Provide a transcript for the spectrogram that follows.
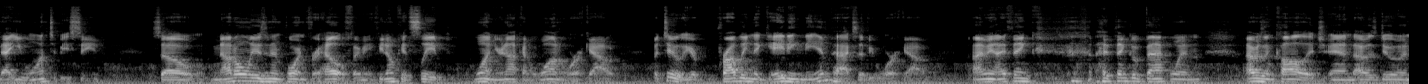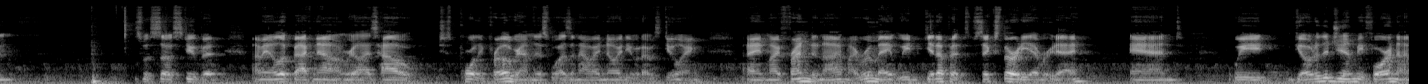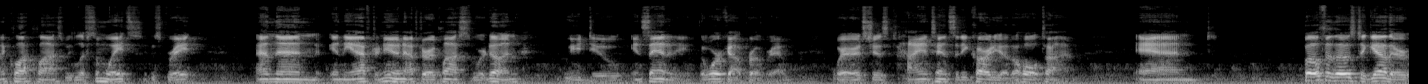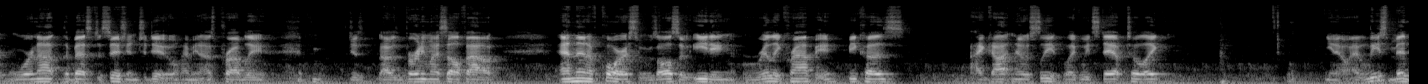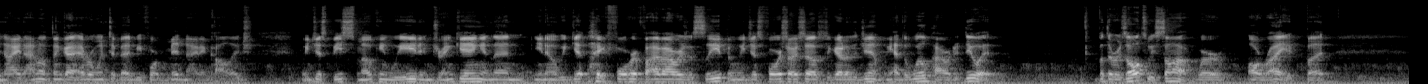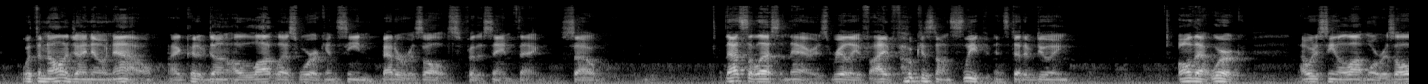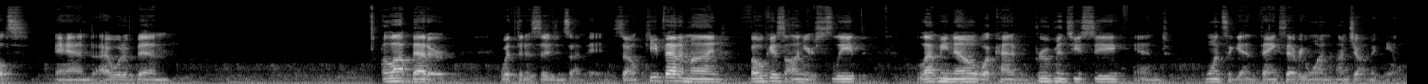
that you want to be seen. So, not only is it important for health, I mean, if you don't get sleep, one, you're not going to want to work out, but two, you're probably negating the impacts of your workout. I mean, I think I think of back when I was in college and I was doing this was so stupid. I mean, I look back now and realize how just poorly programmed this was and how I had no idea what I was doing. And my friend and I, my roommate, we'd get up at 6:30 every day and We'd go to the gym before our nine o'clock class. We'd lift some weights. It was great. And then in the afternoon, after our classes were done, we'd do Insanity, the workout program, where it's just high intensity cardio the whole time. And both of those together were not the best decision to do. I mean, I was probably just, I was burning myself out. And then, of course, it was also eating really crappy because I got no sleep. Like, we'd stay up till like you know, at least midnight. I don't think I ever went to bed before midnight in college. We'd just be smoking weed and drinking, and then, you know, we get like four or five hours of sleep, and we just force ourselves to go to the gym. We had the willpower to do it. But the results we saw were all right. But with the knowledge I know now, I could have done a lot less work and seen better results for the same thing. So that's the lesson there is really if I had focused on sleep instead of doing all that work, I would have seen a lot more results and I would have been a lot better with the decisions I made. So keep that in mind. Focus on your sleep. Let me know what kind of improvements you see. And once again, thanks everyone. I'm Jon McNeil.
